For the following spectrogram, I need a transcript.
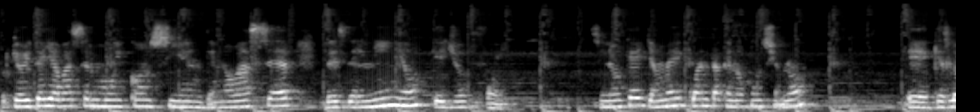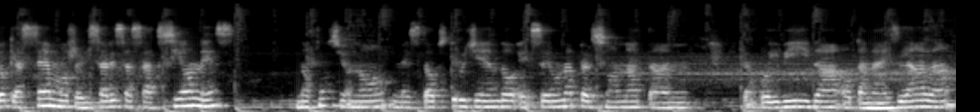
porque ahorita ya va a ser muy consciente, no va a ser desde el niño que yo fui, sino que ya me di cuenta que no funcionó, eh, qué es lo que hacemos, revisar esas acciones, no funcionó, me está obstruyendo el ser una persona tan, tan cohibida o tan aislada,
